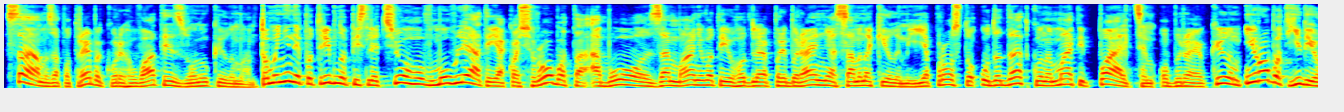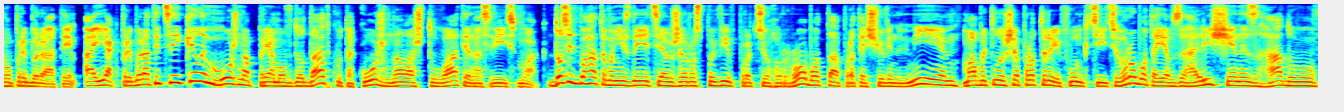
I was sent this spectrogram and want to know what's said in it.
сам за потреби коригувати зону килима. То мені не потрібно після цього вмовляти якось робота або заманювати його для прибирання саме на килимі. Я просто у додатку на мапі пальцем обираю килим, і робот їде його прибирати. А як прибирати цей килим, можна прямо в додатку також налаштувати на свій смак. Досить багато мені здається, я вже розповів про цього робота, про те, що він вміє. Мабуть, лише про три функції цього робота я взагалі ще не згадував.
